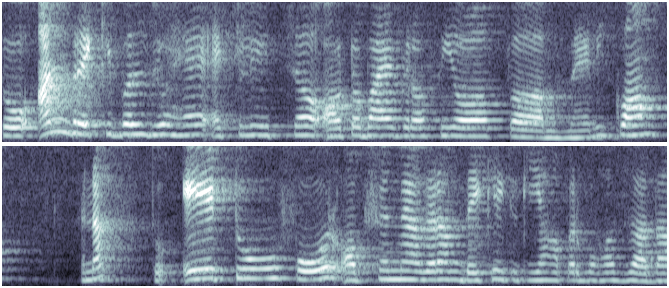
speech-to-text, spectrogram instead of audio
तो अनब्रेकेबल जो है actually it's a autobiography of Mary Kom है ना? तो ए टू फोर ऑप्शन में अगर हम देखें, क्योंकि यहाँ पर बहुत ज़्यादा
